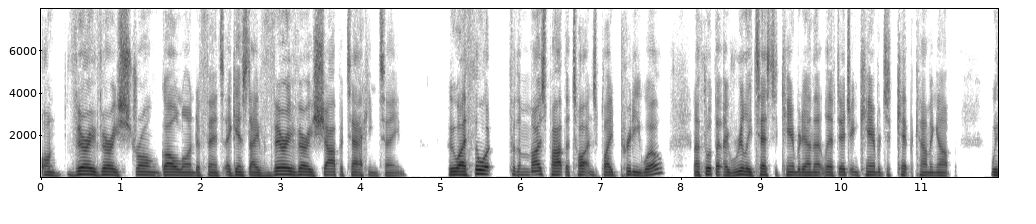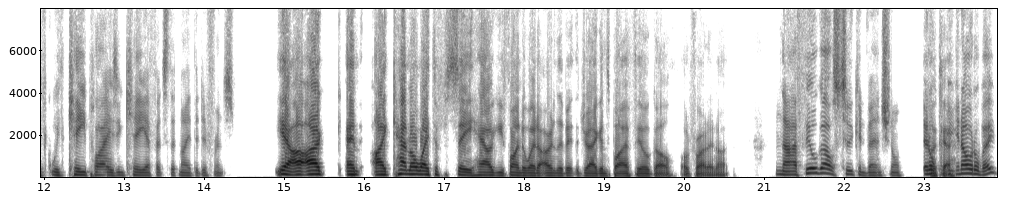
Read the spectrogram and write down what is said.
on very, very strong goal line defense against a very, very sharp attacking team, who I thought for the most part the Titans played pretty well. And I thought they really tested Canberra down that left edge, and Canberra just kept coming up with with key plays and key efforts that made the difference. yeah, I, I and I cannot wait to see how you find a way to only beat the Dragons by a field goal on Friday night. No, field goal's too conventional. It'll Okay. you know what it'll be?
